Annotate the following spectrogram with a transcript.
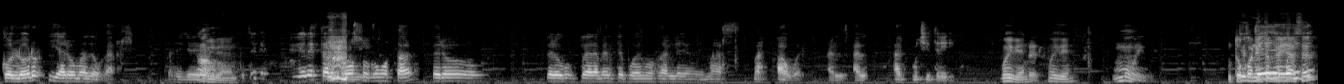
color y aroma de hogar. Así que, Muy bien. sí, si bien está hermoso como está, pero, pero claramente podemos darle más, más power al, al, al cuchitril. Muy bien, muy bien. Muy bien. ¿Tú, ¿Y Juanito, qué vas a Juanito? hacer?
